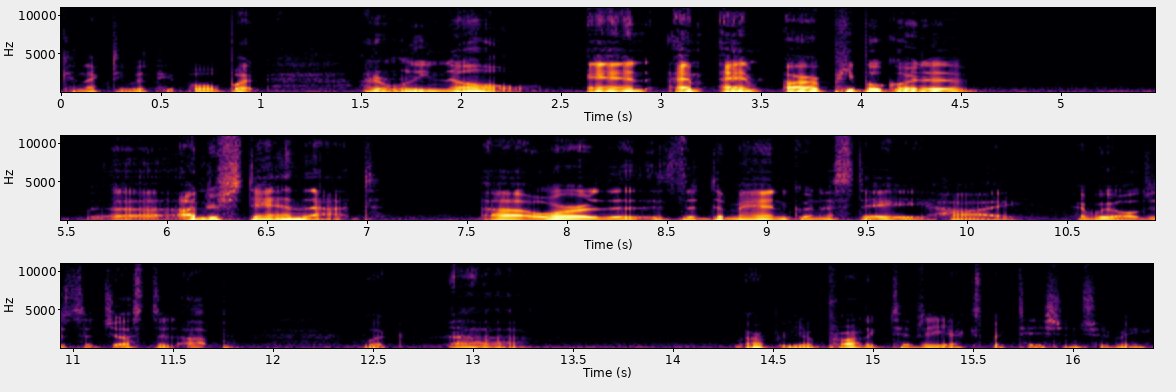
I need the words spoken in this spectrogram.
connecting with people, but I don't really know. And and, and are people going to uh, understand that, uh, or the, is the demand going to stay high? Have we all just adjusted up what uh, our you know productivity expectation should be?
